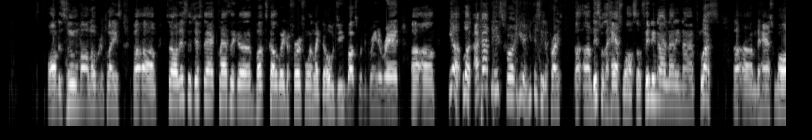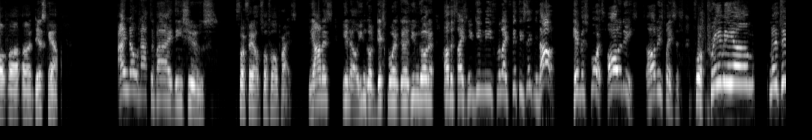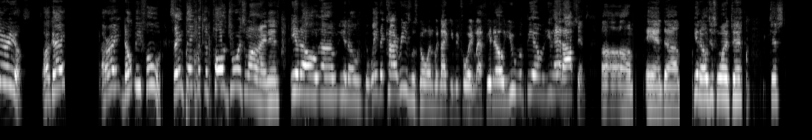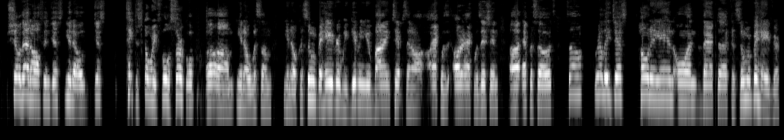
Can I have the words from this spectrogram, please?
all the zoom all over the place. Uh, um, so this is just that classic uh, Bucks colorway, the first one, like the OG Bucks with the green and red. Uh, um, Yeah, look, I got these for here. You can see the price. Uh, um, this was a hash wall, so fifty nine ninety nine plus uh, um the hash wall uh, discount. I know not to buy these shoes for full, for full price. Be honest, you know, you can go Dick's Sporting Goods, you can go to other sites, and you're getting these for like 50 dollars. Hibbett Sports, all of these, all these places for premium materials. Okay, all right, don't be fooled. Same thing with the Paul George line, and you know, um, you know the way that Kyrie's was going with Nike before he left. You know, you would be able, you had options, uh, um, and um, you know, just wanted to just show that off and just you know just take the story full circle. uh, Um, you know, with some you know consumer behavior, we've given you buying tips in our acquis- our acquisition uh, episodes. So really, just honing in on that uh, consumer behavior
